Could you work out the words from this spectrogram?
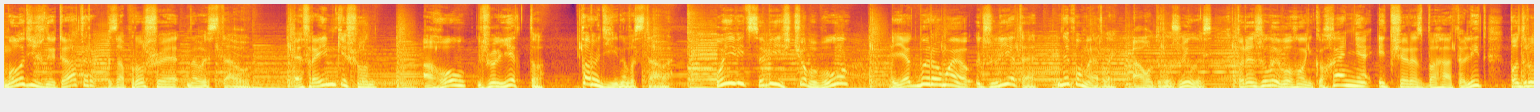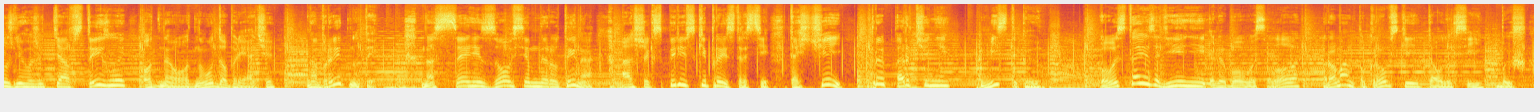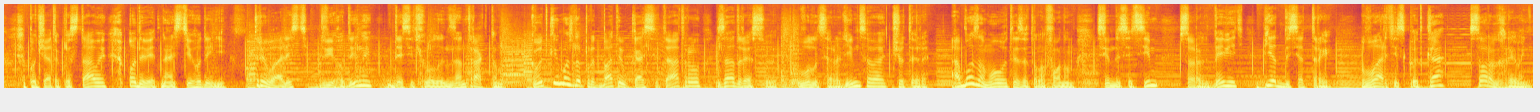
Молодіжний театр запрошує на виставу Ефраїм Кішон, Агов Джульєтто. Пародійна вистава. Уявіть собі, що би було, якби Ромео і Джульєта не померли, а одружились, пережили вогонь кохання і через багато літ подружнього життя встигли одне одному добряче набриднути. На сцені зовсім не рутина, а шекспірівські пристрасті, та ще й приперчені містикою. У виставі задіяні Любов Веселова, Роман Покровський та Олексій Биш. Початок вистави о 19 годині. Тривалість 2 години 10 хвилин з антрактом. Квитки можна придбати в касі театру за адресою вулиця Родімцева, 4 або замовити за телефоном 77 49 53. Вартість квитка 40 гривень.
